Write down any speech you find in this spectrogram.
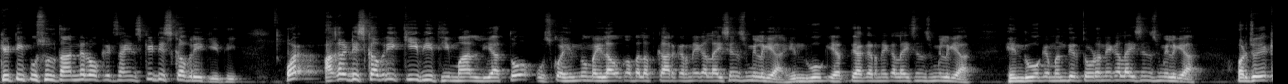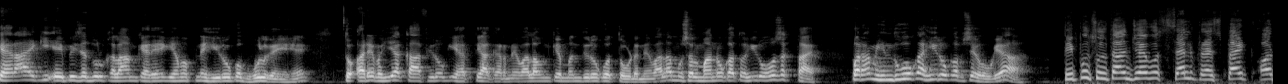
कि टीपू सुल्तान ने रॉकेट साइंस की डिस्कवरी की थी। और अगर डिस्कवरी की भी थी, मान लिया तो उसको हिंदू महिलाओं का बलात्कार करने का लाइसेंस मिल गया, हिंदुओं की हत्या करने का लाइसेंस मिल गया, हिंदुओं के मंदिर तोड़ने का लाइसेंस मिल गया। और जो ये कह रहा है कि एपीजे अब्दुल कलाम कह रहे हैं कि हम अपने हीरो को भूल गए हैं तो अरे भैया काफिरों की हत्या करने वाला उनके मंदिरों को तोड़ने वाला मुसलमानों का तो हीरो हो सकता है पर हम हिंदुओं का हीरो कब से हो गया? टीपू सुल्तान जो है वो सेल्फ रेस्पेक्ट और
